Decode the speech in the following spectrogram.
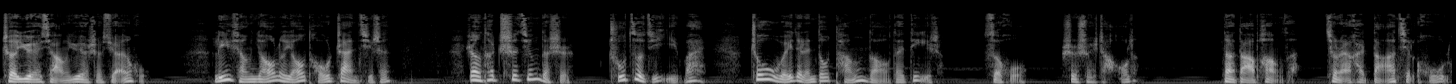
这越想越是玄乎。李想摇了摇头，站起身。让他吃惊的是，除自己以外，周围的人都躺倒在地上，似乎是睡着了。那大胖子竟然还打起了呼噜。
